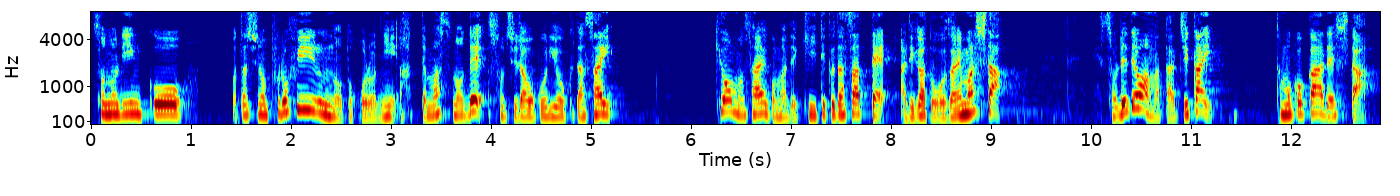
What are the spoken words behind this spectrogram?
そのリンクを私のプロフィールのところに貼ってますので、そちらをご利用ください。今日も最後まで聞いてくださってありがとうございました。それではまた次回、ともこかーでした。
